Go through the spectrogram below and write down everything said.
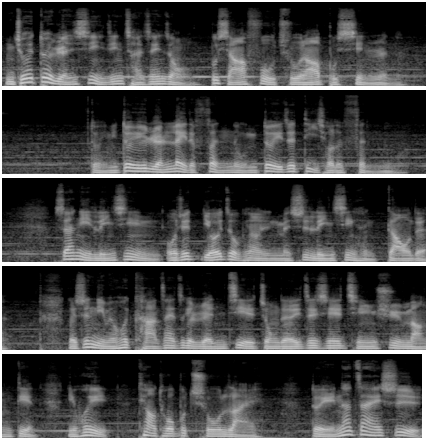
你就会对人性已经产生一种不想要付出，然后不信任了。对你对于人类的愤怒，你对于这地球的愤怒，虽然你灵性，我觉得有一种朋友你们是灵性很高的。可是你们会卡在这个人界中的这些情绪盲点，你会跳脱不出来。对，那再是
